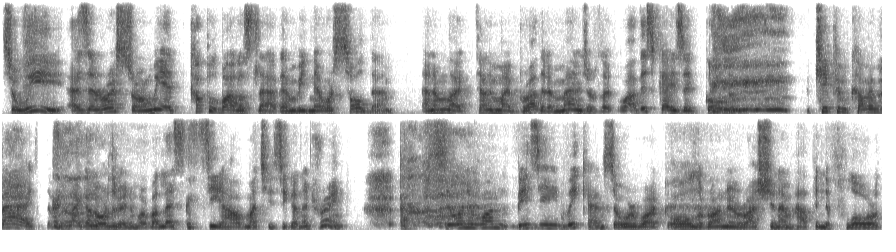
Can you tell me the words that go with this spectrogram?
So we, as a restaurant, we had a couple bottles left and we never sold them. And I'm like telling my brother, the manager, was like, wow, this guy is a golden. Keep him coming back. We're not going to order anymore, but let's see how much is he going to drink. so on one busy weekend, so we're like all running, rushing. I'm helping the floor,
